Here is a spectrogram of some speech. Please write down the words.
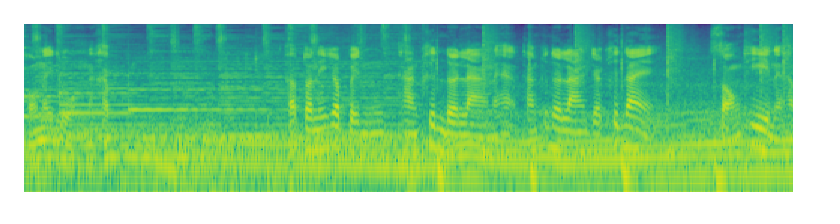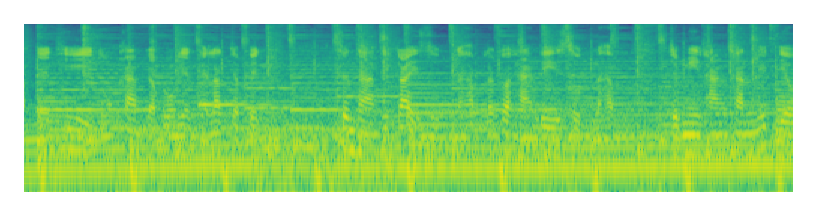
ของในหลวงนะครับ ครับตอนนี้ก็เป็นทางขึ้นโดยลางนะฮะทางขึ้นโดยลางจะขึ้นได้สองที่นะครับ แต่ที่ตรงข้ามกับโรงเรียนไทยรัฐจะเป็นเส้นทางที่ใกล้สุดนะครับ แล้วก็ทางดีสุดนะครับ จะมีทางชันนิดเดียว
